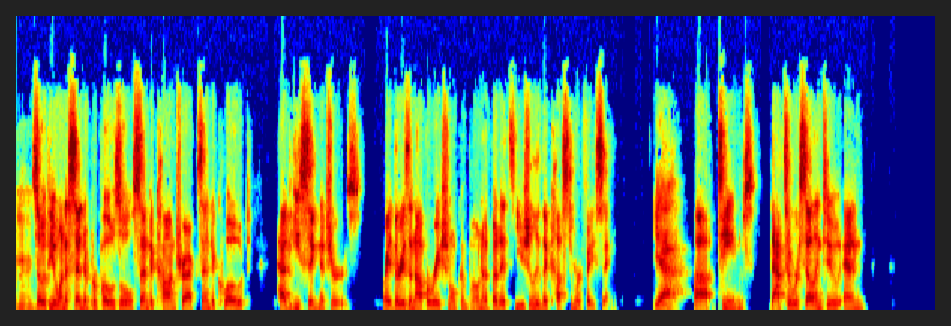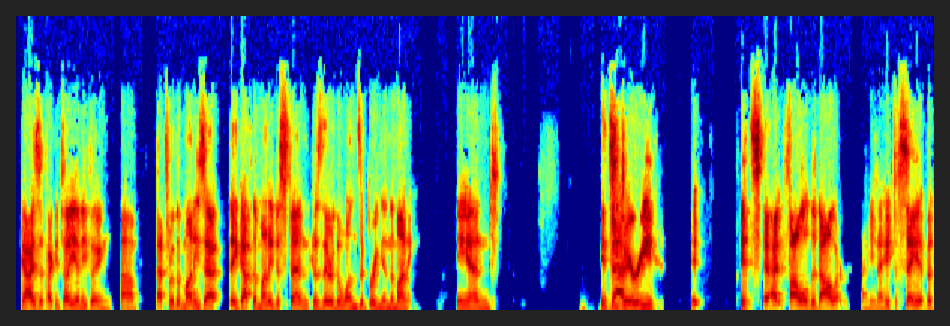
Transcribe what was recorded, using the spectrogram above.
Mm-hmm. So if you want to send a proposal, send a contract, send a quote, have e-signatures, right? There is an operational component, but it's usually the customer facing yeah uh, teams. That's who we're selling to. And guys, if I could tell you anything, um, that's where the money's at. They got the money to spend because they're the ones that bring in the money, and it's that, very it, it's I follow the dollar. I mean, I hate to say it, but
